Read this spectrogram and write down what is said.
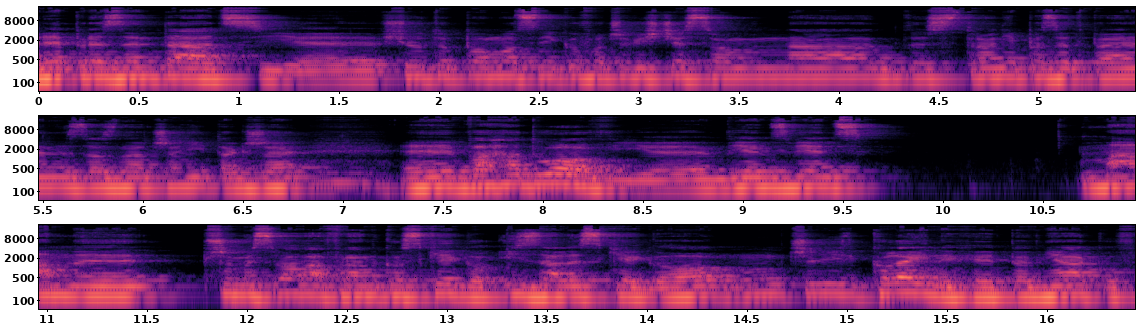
reprezentacji. Wśród pomocników oczywiście są na stronie PZPN zaznaczeni także e, wahadłowi, e, więc, więc mamy Przemysława Frankowskiego i Zaleskiego, czyli kolejnych e, pewniaków.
